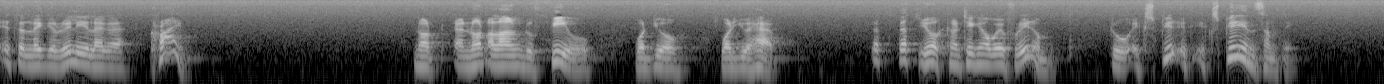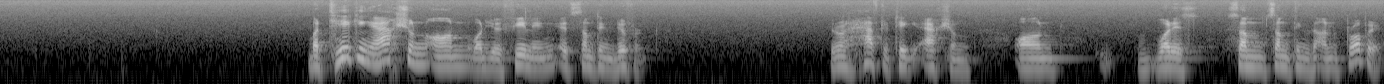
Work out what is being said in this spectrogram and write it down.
it's like a really like a crime. Not, and not allowing to feel what, you what you have. That's, that's, you're kind of taking away freedom to experience, experience something. But taking action on what you're feeling is something different. You don't have to take action on what is some, some things inappropriate.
